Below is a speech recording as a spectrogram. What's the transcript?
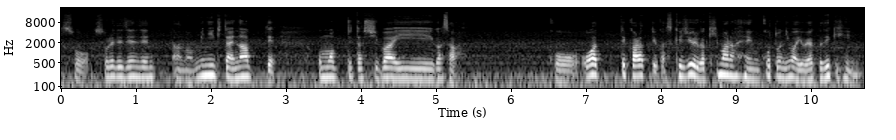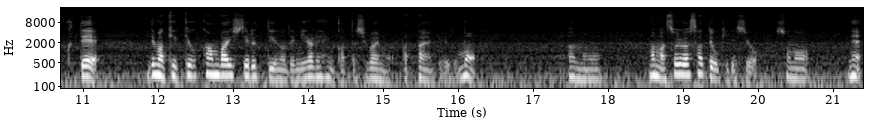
そう。それで全然あの見に行きたいなって思ってた芝居がさこう終わってからっていうかスケジュールが決まらへんことには予約できひんくてでまあ結局完売してるっていうので見られへんかった芝居もあったんやけれどもあのまあまあそれはさておきですよ。そのね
